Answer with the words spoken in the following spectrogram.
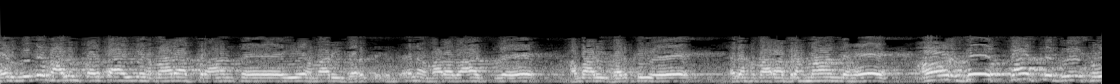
और ये जो मालूम पड़ता है, ये हमारा प्रांत है, ये हमारी धरती, है ना, हमारा राष्ट्र है, हमारी धरती है अरे हमारा ब्रह्मांड है, और जो सबसे द्वेष हो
